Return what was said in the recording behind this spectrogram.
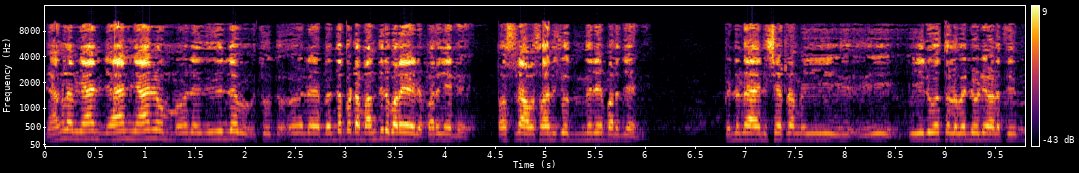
ഞങ്ങൾ ഞാൻ ഞാൻ ഞാൻ ഇതിന്റെ ബന്ധപ്പെട്ട മന്ത്രി പറയ പറഞ്ഞല്ലേ പ്രശ്നം അവസാനിച്ചു ഇന്നലെയും പറഞ്ഞല്ലേ പിന്നെ അതിനുശേഷം ഈ ഈ രൂപത്തിലുള്ള വെല്ലുവിളി നടത്തിയത്?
